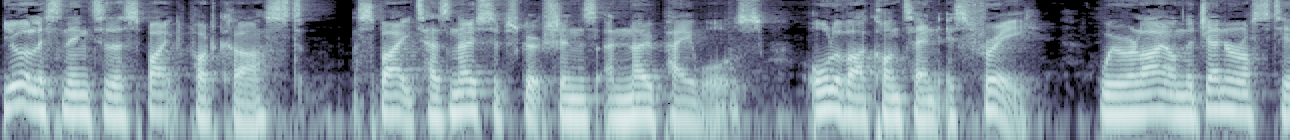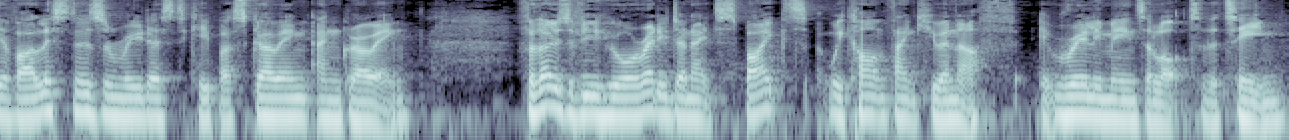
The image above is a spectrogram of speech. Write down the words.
You're listening to the Spiked podcast. Spiked has no subscriptions and no paywalls. All of our content is free. We rely on the generosity of our listeners and readers to keep us going and growing. For those of you who already donate to Spiked, we can't thank you enough. It really means a lot to the team.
